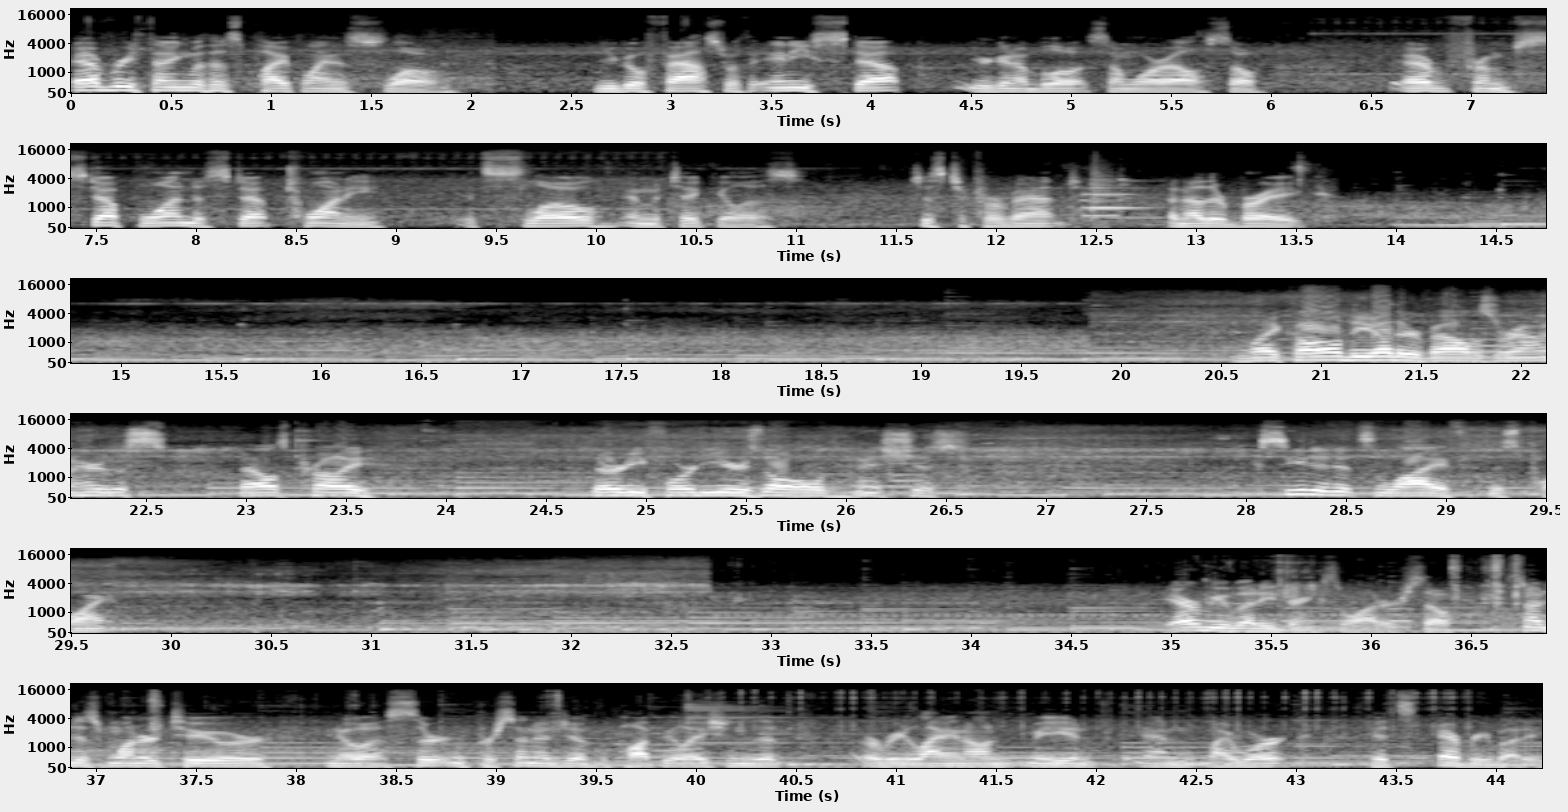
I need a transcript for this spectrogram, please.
everything with this pipeline is slow. You go fast with any step, you're gonna blow it somewhere else. So from step one to step 20, it's slow and meticulous just to prevent another break. Like all the other valves around here, this valve's probably 30, 40 years old and it's just exceeded its life at this point. Everybody drinks water. So it's not just one or two or you know a certain percentage of the population that are relying on me and, and my work. It's everybody.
